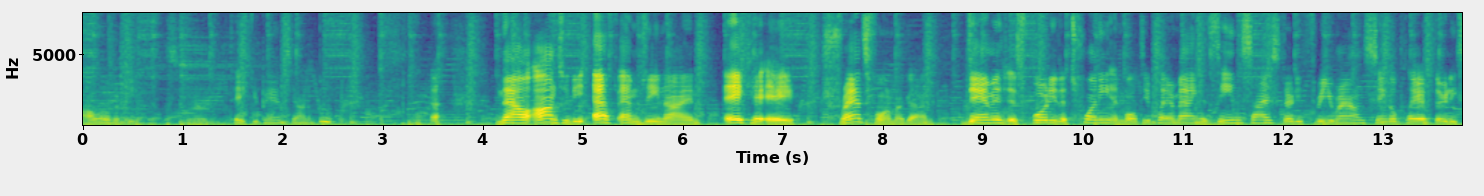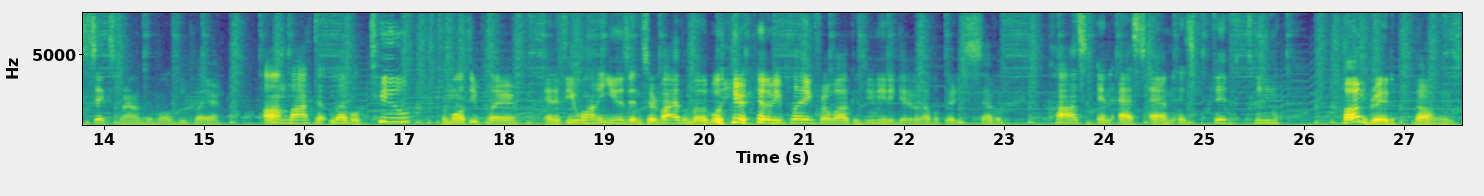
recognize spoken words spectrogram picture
all over people. Just, you take your pants down and poop. now, on to the FMG9, aka Transformer Gun. Damage is 40 to 20 in multiplayer magazine size, 33 rounds, single player 36 rounds in multiplayer. Unlocked at level 2 for multiplayer, and if you want to use it in survival mode, well, you're going to be playing for a while because you need to get it at level 37. Cost in SM is $1,500.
